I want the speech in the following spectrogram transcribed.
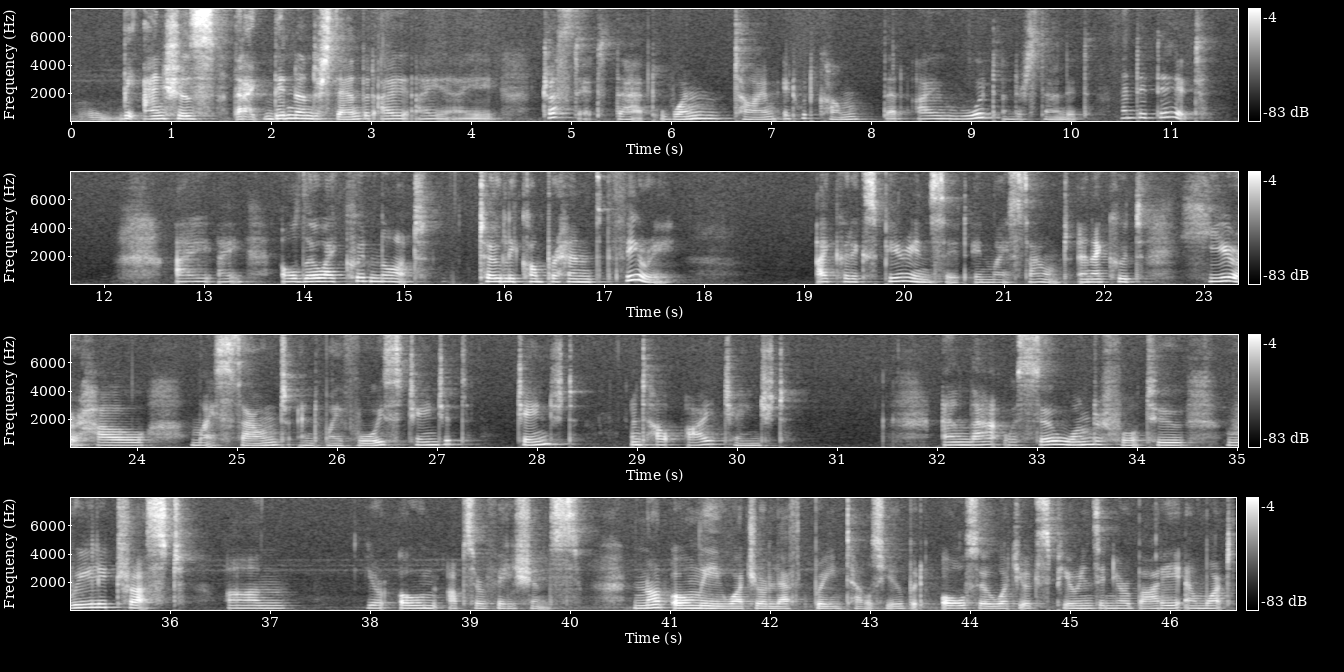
be anxious that I didn't understand, but I, I, I trusted that one time it would come that I would understand it, and it did. I, I, although I could not totally comprehend the theory, I could experience it in my sound, and I could hear how my sound and my voice changed changed and how I changed. And that was so wonderful to really trust on your own observations. Not only what your left brain tells you, but also what you experience in your body and what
